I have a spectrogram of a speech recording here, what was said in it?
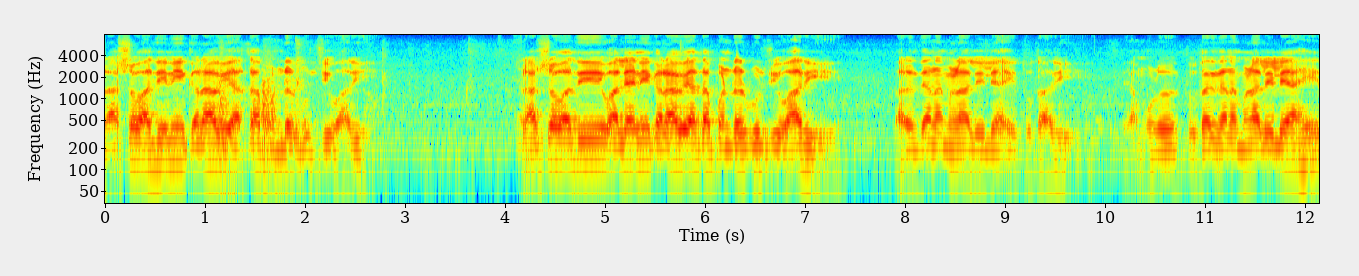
राष्ट्रवादीनी करावी आता पंढरपूरची वारी. राष्ट्रवादीवाल्यांनी करावी आता पंढरपूरची वारी कारण त्यांना मिळालेली आहे तुतारी. त्यामुळं तुतारी त्यांना मिळालेली आहे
